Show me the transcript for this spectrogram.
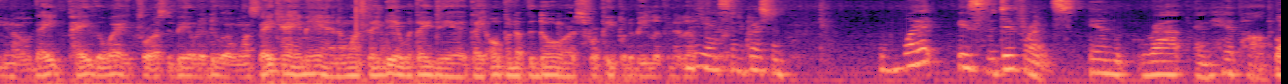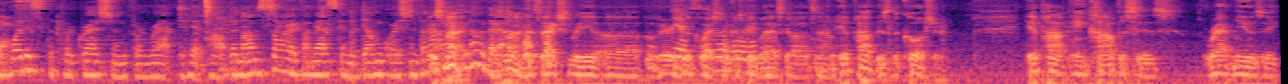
you know, they paved the way for us to be able to do it. Once they came in, and once they did what they did, they opened up the doors for people to be looking at us. Let me ask you a question. What is the difference in rap and hip hop? Or Yes. what is the progression from rap to hip hop? And I'm sorry if I'm asking a dumb question, but It's I don't know It's that. not. It's actually a, a very Yes, good question because people ask it all the time. Hip hop is the culture. Hip hop encompasses rap music,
